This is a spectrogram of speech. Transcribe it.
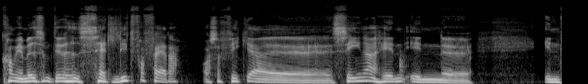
kom jeg med som det, der hed satellitforfatter, og så fik jeg øh, senere hen en, øh, en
